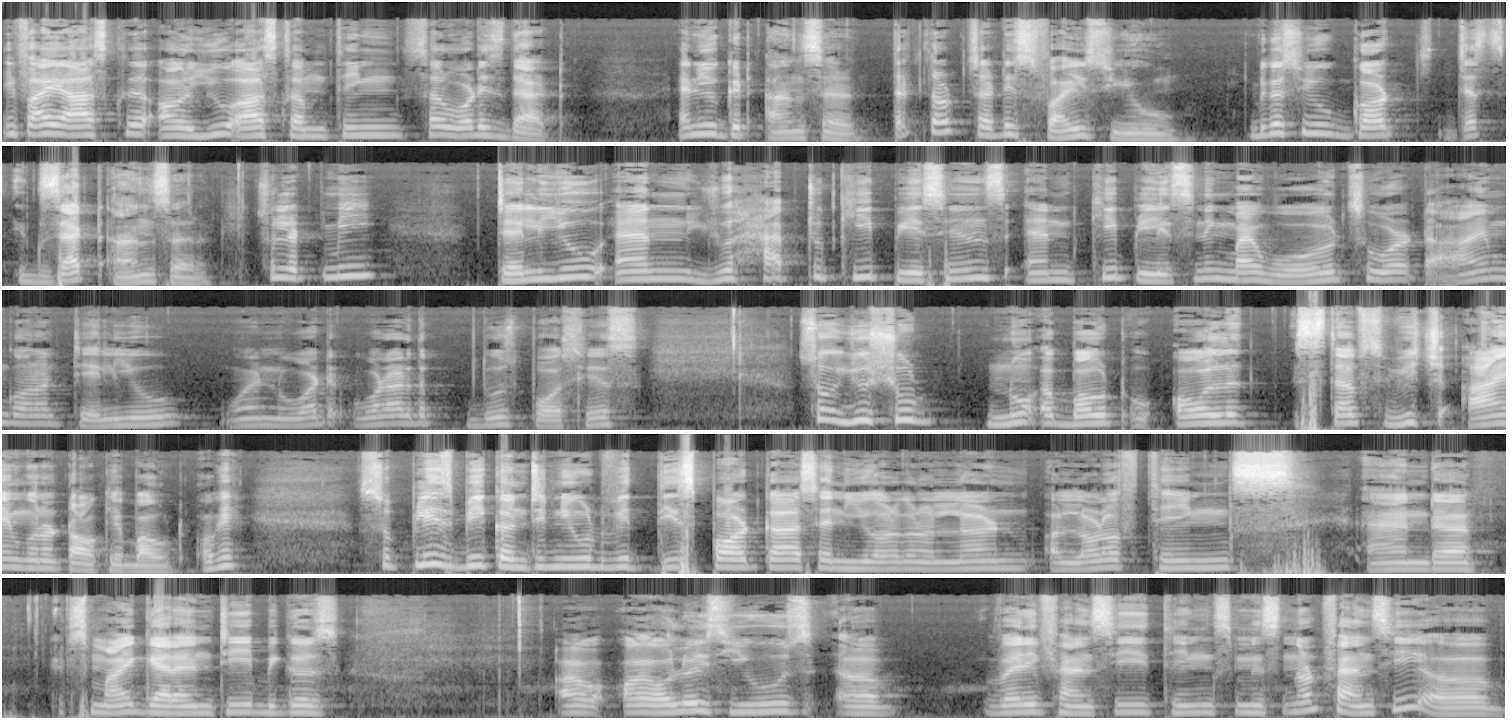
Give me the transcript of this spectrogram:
If i ask or you ask something sir what is that? and you get answer that not satisfies you because you got just exact answer. So let me tell you and you have to keep patience and keep listening my words what i'm gonna tell you when what what are the those process. So you should know about all the stuffs which i am gonna talk about okay so please be continued with this podcast and you are going to learn a lot of things and uh, it's my guarantee because I, I always use uh, very fancy things means not fancy uh,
